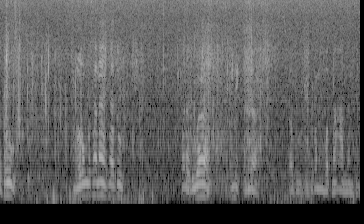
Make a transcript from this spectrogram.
Satu. Dorong ke sana satu. Mana dua? Ini. Iya. Satu. Itu kan buat nahan nanti.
